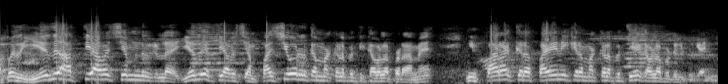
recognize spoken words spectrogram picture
அப்போ இது எது அத்தியாவசியம்னு இருக்குல்ல? எது அத்தியாவசியம்? பசியோடு இருக்க மக்களை பத்தி கவலைப்படாம நீ பறக்கிற பயணிக்கிற மக்களை பத்தியே கவலைப்பட்டுக்கிட்டு இருக்க நீ.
